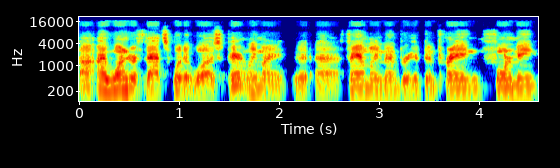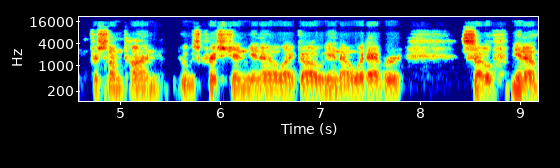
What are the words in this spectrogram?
I wonder if that's what it was. Apparently, my uh, family member had been praying for me for some time, who was Christian. You know, like oh, you know, whatever. So you know,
